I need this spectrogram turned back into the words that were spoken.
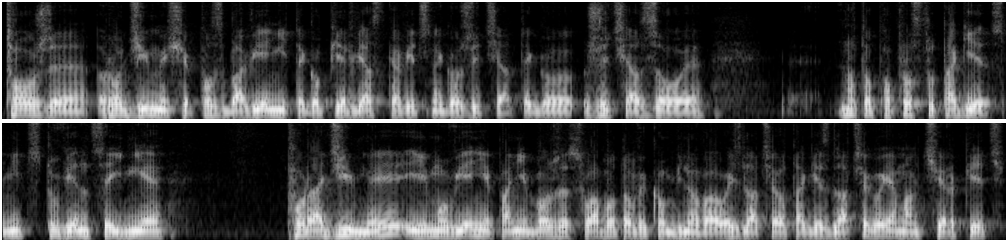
to, że rodzimy się pozbawieni tego pierwiastka wiecznego życia, tego życia Zoe, no to po prostu tak jest. Nic tu więcej nie poradzimy i mówienie, Panie Boże, słabo to wykombinowałeś, dlaczego tak jest, dlaczego ja mam cierpieć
